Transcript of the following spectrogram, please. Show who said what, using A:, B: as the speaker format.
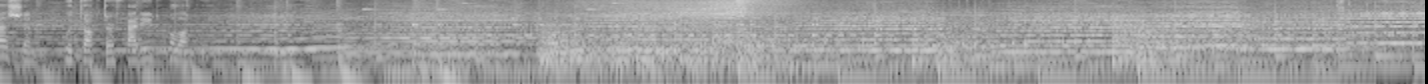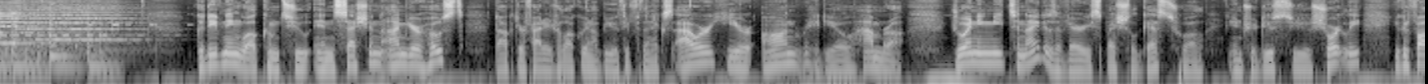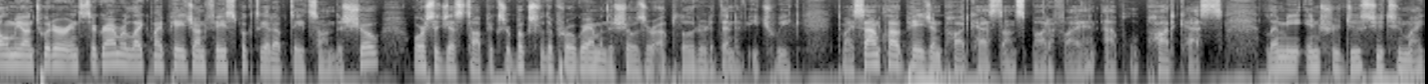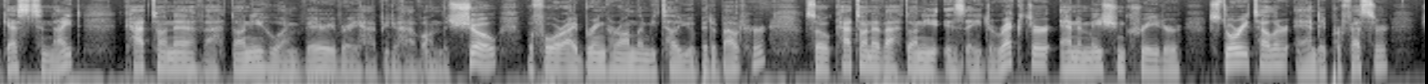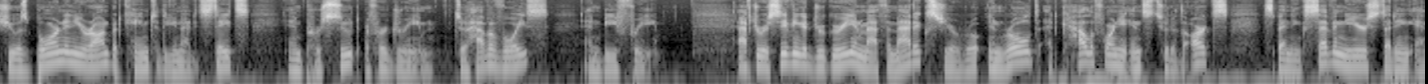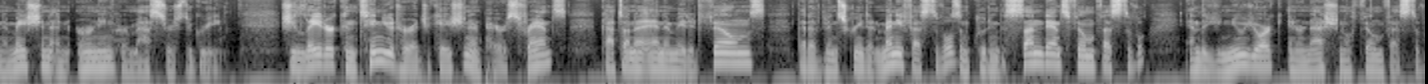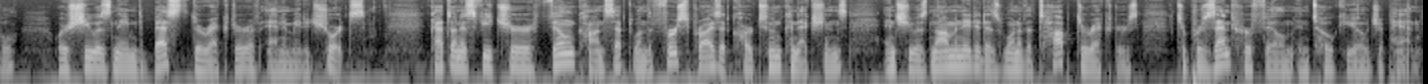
A: Session with Dr. Farid Holakwi.
B: Good evening. Welcome to In Session. I'm your host, Dr. Farid Holakwi, and I'll be with you for the next hour here on Radio Hamra. Joining me tonight is a very special guest who I'll introduce to you shortly. You can follow me on Twitter or Instagram or like my page on Facebook to get updates on the show or suggest topics or books for the program, and the shows are uploaded at the end of each week to my SoundCloud page and podcast on Spotify and Apple Podcasts. Let me introduce you to my guest tonight. Katone Vahdani, who I'm very, very happy to have on the show. Before I bring her on, let me tell you a bit about her. So, Katone Vahdani is a director, animation creator, storyteller, and a professor. She was born in Iran but came to the United States in pursuit of her dream to have a voice and be free. After receiving a degree in mathematics, she enrolled at California Institute of the Arts, spending seven years studying animation and earning her master's degree. She later continued her education in Paris, France. Katana animated films that have been screened at many festivals, including the Sundance Film Festival and the New York International Film Festival, where she was named Best Director of Animated Shorts. Katone's feature film concept won the first prize at Cartoon Connections, and she was nominated as one of the top directors to present her film in Tokyo, Japan.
